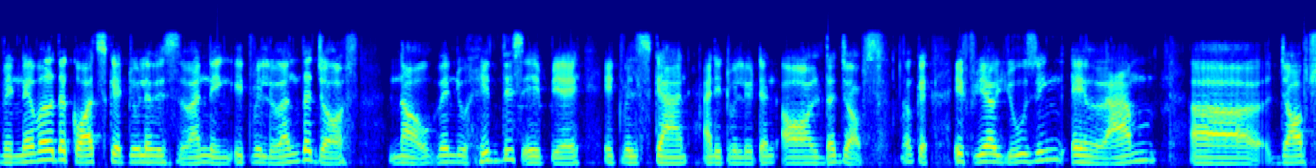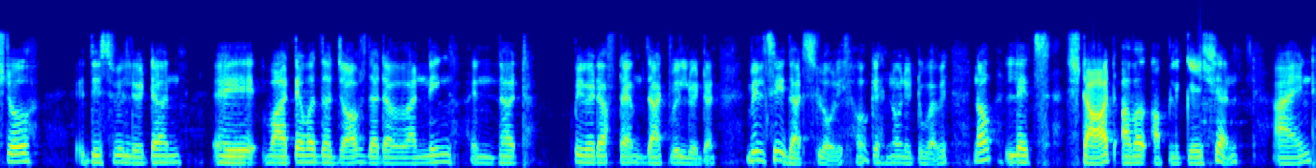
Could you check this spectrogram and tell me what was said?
whenever the Quartz scheduler is running it will run the jobs. Now when you hit this api it will scan and it will return all the jobs. Okay. If you are using a ram uh, job store this will return a whatever the jobs that are running in that period of time that will return we'll see that slowly okay no need to worry now let's start our application and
